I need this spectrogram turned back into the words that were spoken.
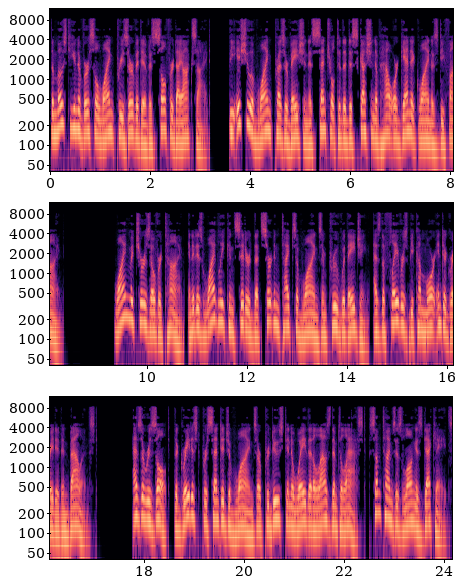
The most universal wine preservative is sulfur dioxide. The issue of wine preservation is central to the discussion of how organic wine is defined. Wine matures over time, and it is widely considered that certain types of wines improve with aging, as the flavors become more integrated and balanced. As a result, the greatest percentage of wines are produced in a way that allows them to last, sometimes as long as decades.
